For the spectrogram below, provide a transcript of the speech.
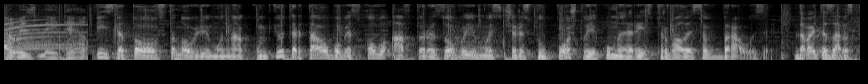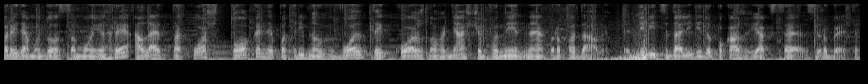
Hours later. Після того встановлюємо на комп'ютер та обов'язково авторизовуємось через ту пошту, яку ми реєструвалися в браузері. Давайте зараз перейдемо до самої гри, але також токени потрібно виводити кожного дня, щоб вони не пропадали. Дивіться далі відео, покажу, як це зробити.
